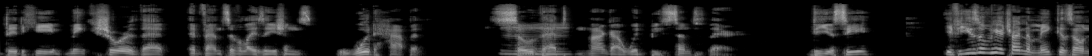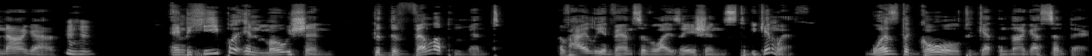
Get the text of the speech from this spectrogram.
did he make sure that advanced civilizations would happen so Hmm. that Naga would be sent there? Do you see? If he's over here trying to make his own Naga, Mhm. And he put in motion the development of highly advanced civilizations to begin with, was the goal to get the Naga sent there?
